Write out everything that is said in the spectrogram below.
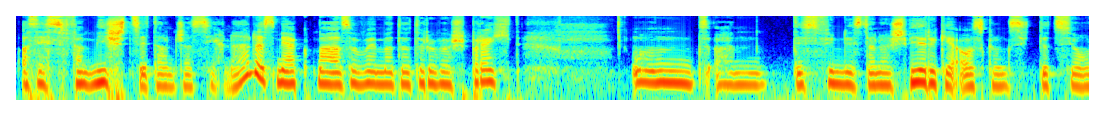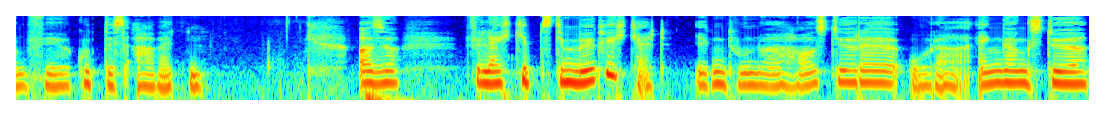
Also es vermischt sich dann schon sehr. Ne? Das merkt man also, wenn man darüber spricht. Und ähm, das finde ich dann eine schwierige Ausgangssituation für gutes Arbeiten. Also vielleicht gibt es die Möglichkeit, irgendwo nur eine Haustüre oder eine Eingangstür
